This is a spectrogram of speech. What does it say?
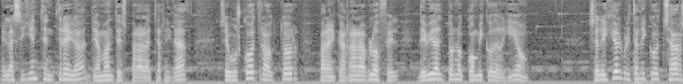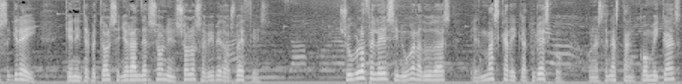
En la siguiente entrega, Diamantes para la Eternidad, se buscó otro actor para encarnar a Blofeld debido al tono cómico del guion. Se eligió el británico Charles Gray, quien interpretó al señor Anderson en Solo se vive dos veces. Su Blofeld es, sin lugar a dudas, el más caricaturesco, con escenas tan cómicas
